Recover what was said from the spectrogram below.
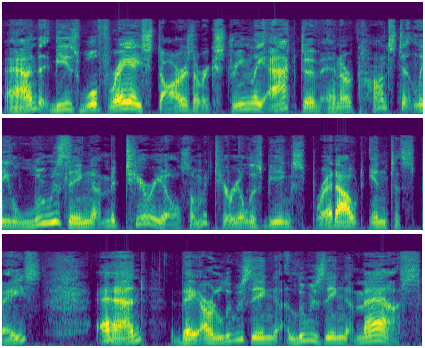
And these Wolf Rayet stars are extremely active and are constantly losing material. So material is being spread out into space and they are losing losing mass.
